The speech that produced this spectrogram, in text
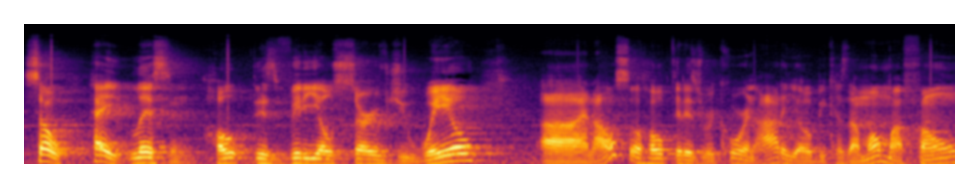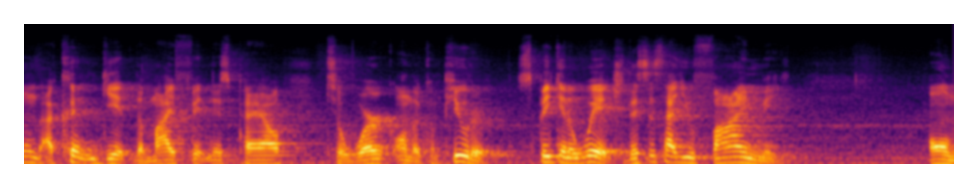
So, hey, listen, hope this video served you well. Uh, and I also hope that it's recording audio because I'm on my phone. I couldn't get the MyFitnessPal to work on the computer. Speaking of which, this is how you find me on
